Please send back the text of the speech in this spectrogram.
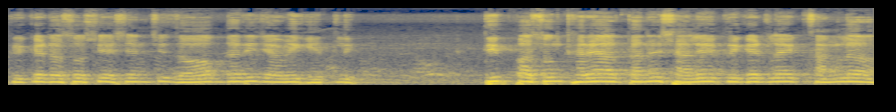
क्रिकेट असोसिएशनची जबाबदारी ज्यावेळी घेतली तिथपासून खऱ्या अर्थाने शालेय क्रिकेटला एक चांगलं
